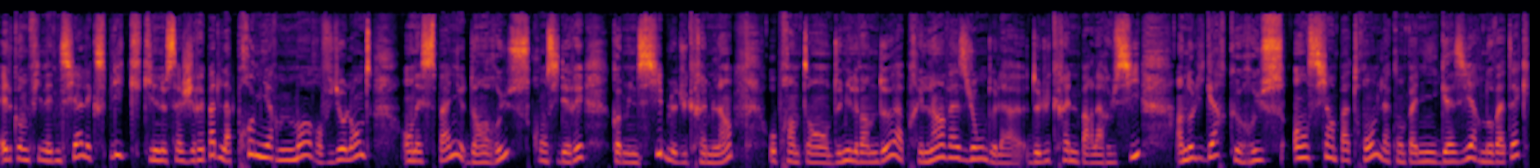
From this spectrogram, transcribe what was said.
El Confidencial explique qu'il ne s'agirait pas de la première mort violente en Espagne d'un Russe considéré comme une cible du Kremlin. Au printemps 2022, après l'invasion de l'Ukraine par la Russie, un oligarque russe, ancien patron de la compagnie gazière Novatek,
